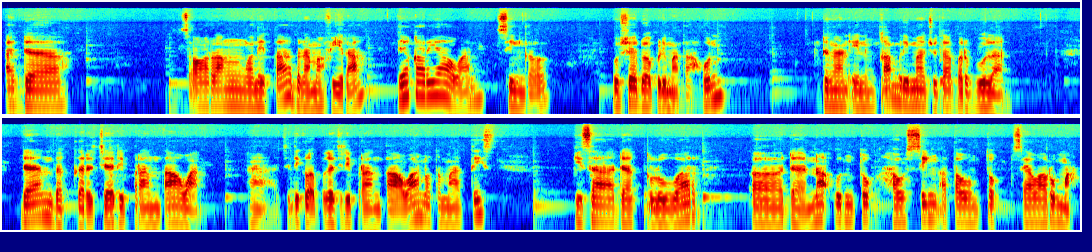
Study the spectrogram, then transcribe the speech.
Ada seorang wanita bernama Vira. Dia karyawan, single, usia 25 tahun, dengan income 5 juta per bulan, dan bekerja di perantauan. Nah, jadi kalau bekerja di perantauan, otomatis bisa ada keluar uh, dana untuk housing atau untuk sewa rumah.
